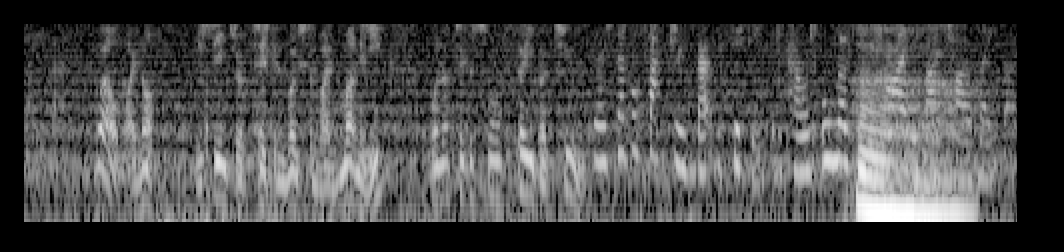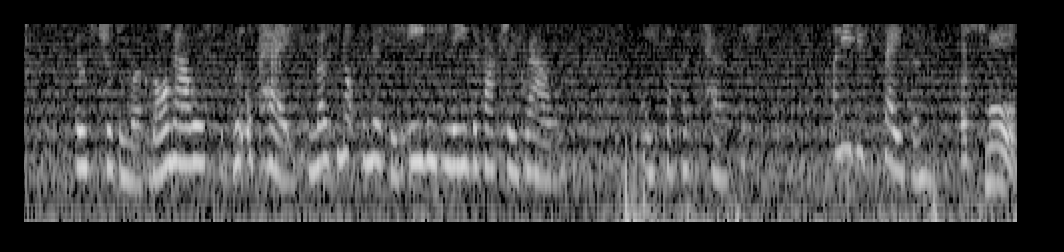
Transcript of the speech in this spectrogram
favour. Well, why not? You seem to have taken most of my money. Why not take a small favour too? There are several factories about the city that are powered almost Hmm. entirely by child labour. Those children work long hours with little pay, and most are not permitted even to leave the factory grounds. They suffer terribly. I need you to save them. A small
